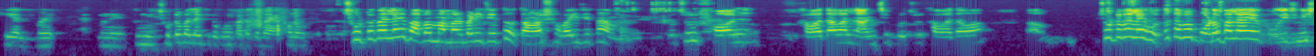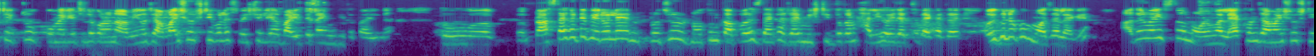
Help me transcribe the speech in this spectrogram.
খেয়ালি মানে মানে তুমি ছোটবেলায় কীরকম কাটাতে বা এখনও ছোটবেলায় বাবা মামার বাড়ি যেত তো আমরা সবাই যেতাম। প্রচুর ফল খাওয়া দাওয়া লাঞ্চে প্রচুর খাওয়া দাওয়া ছোটবেলায় হতো তারপর বড়বেলায় ওই জিনিসটা একটু কমে গেছিল, কারণ আমিও জামাই ষষ্ঠী বলে স্পেশালি আর বাড়িতে টাইম দিতে পারি না। তো রাস্তাঘাটে বেরোলে প্রচুর নতুন কাপলস দেখা যায়, মিষ্টির দোকান খালি হয়ে যাচ্ছে দেখা যায়, ওইগুলো খুব মজা লাগে। আদারওয়াইজ তো নর্মাল এখন জামাই ষষ্ঠী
